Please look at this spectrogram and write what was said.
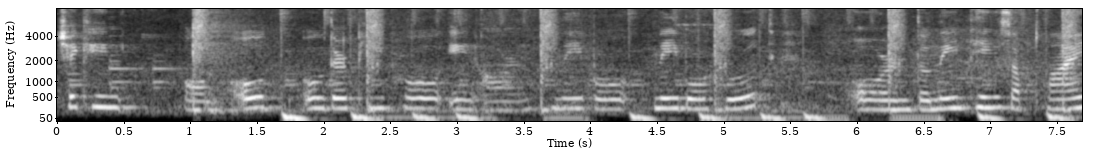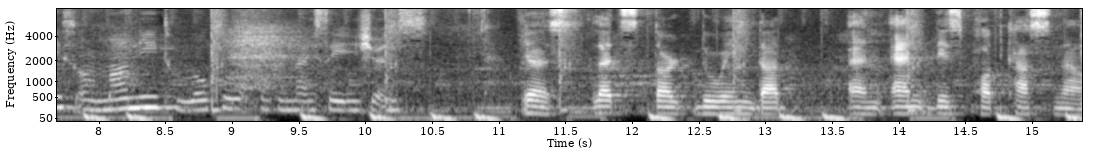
checking on old, older people in our neighbor, neighborhood, or donating supplies or money to local organizations. Yes, let's start doing that and end this podcast now.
